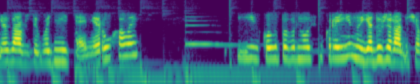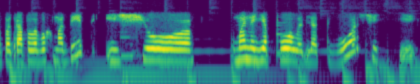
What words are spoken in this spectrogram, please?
я завжди в одній темі рухалась. І коли повернулася в Україну, я дуже рада, що я потрапила в Охмадит і що у мене є поле для творчості.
